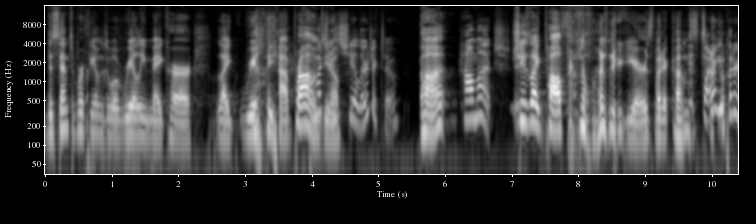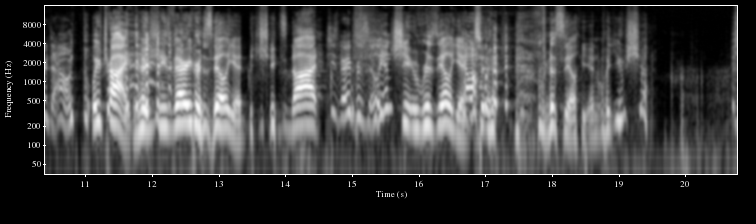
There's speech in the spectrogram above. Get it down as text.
the scent of perfumes will really make her like really have How problems, much you know. is she allergic to? Huh? How much? She's like Paul from the Wonder Years when it comes to. Why don't you put her down? We've tried. She's very resilient. She's not. She's very Brazilian. She resilient. No. resilient. Will you shut up?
